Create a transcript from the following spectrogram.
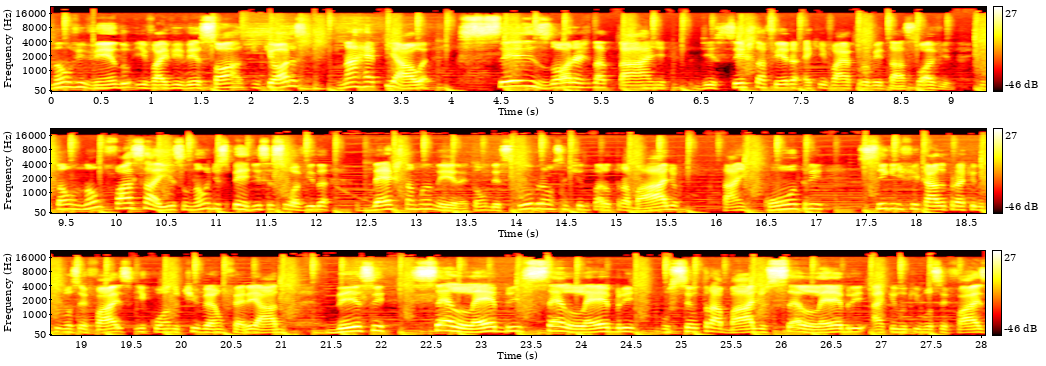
não vivendo e vai viver só em que horas? Na happy hour, 6 horas da tarde, de sexta-feira é que vai aproveitar a sua vida. Então não faça isso, não desperdice a sua vida desta maneira. Então descubra um sentido para o trabalho, tá? Encontre significado para aquilo que você faz e quando tiver um feriado, desse, celebre, celebre o seu trabalho, celebre aquilo que você faz.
